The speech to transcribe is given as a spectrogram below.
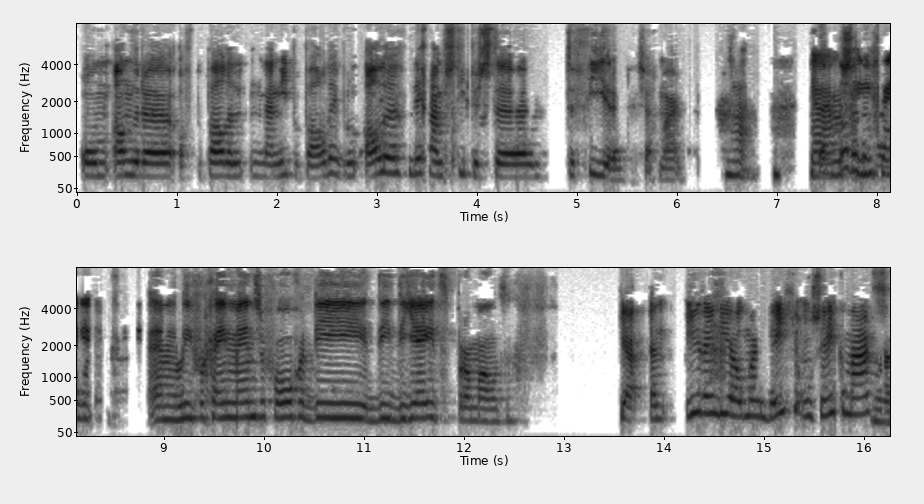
om andere, of bepaalde, nou niet bepaalde, ik bedoel alle lichaamstypes te, te vieren, zeg maar. Ja, ja en misschien geen, en liever geen mensen volgen die, die dieet promoten. Ja, en iedereen die jou maar een beetje onzeker maakt, ja.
